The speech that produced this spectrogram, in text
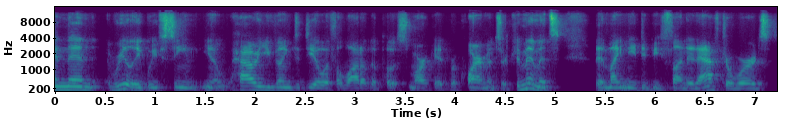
and then really we've seen, you know, how are you going to deal with a lot of the post-market requirements or commitments that might need to be funded afterwards?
